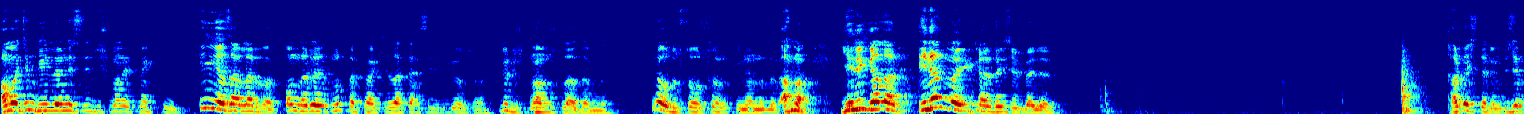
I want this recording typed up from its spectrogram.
Amacım birilerine sizi düşman etmek değil. İyi yazarlar var. Onları mutlaka ki zaten siz biliyorsunuz. Dürüst, namuslu adamlar. Ne olursa olsun inanılır. Ama geri kalan inanmayın kardeşim benim. Kardeşlerim bizim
